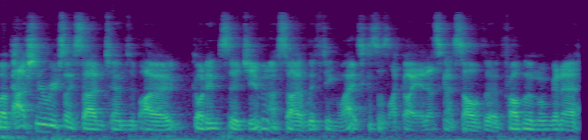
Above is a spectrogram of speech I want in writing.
my passion originally started in terms of I got into the gym and I started lifting weights because I was like, oh yeah, that's going to solve the problem. I'm going to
